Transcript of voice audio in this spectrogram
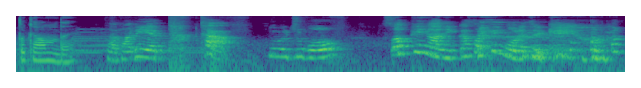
어떻게 하는데? 자, 다리에 탁탁 힘을 주고. 서핑하니까 서핑 노래 들게요.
